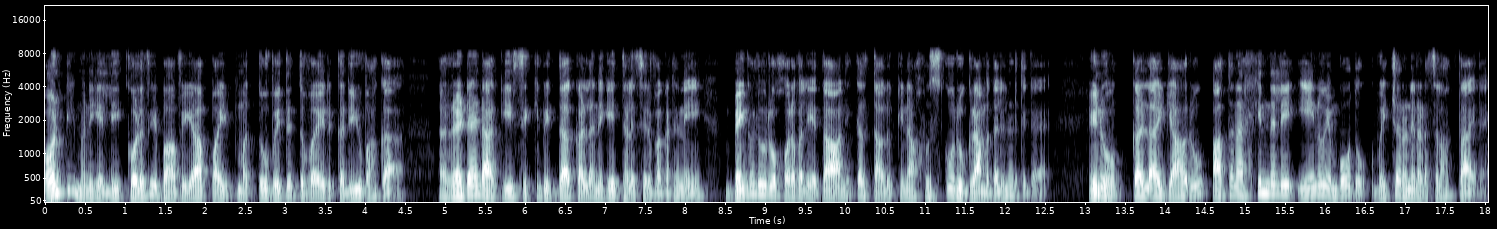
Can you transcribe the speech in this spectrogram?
ಒಂಟಿ ಮನೆಯಲ್ಲಿ ಕೊಳವೆ ಬಾವಿಯ ಪೈಪ್ ಮತ್ತು ವಿದ್ಯುತ್ ವೈರ್ ಕದಿಯುವಾಗ ರೆಡ್ ಹ್ಯಾಂಡ್ ಆಗಿ ಸಿಕ್ಕಿಬಿದ್ದ ಕಳ್ಳನಿಗೆ ಥಳಿಸಿರುವ ಘಟನೆ ಬೆಂಗಳೂರು ಹೊರವಲಯದ ಆನೇಕಲ್ ತಾಲೂಕಿನ ಹುಸ್ಕೂರು ಗ್ರಾಮದಲ್ಲಿ ನಡೆದಿದೆ. ಇನ್ನು ಕಳ್ಳ ಯಾರು, ಆತನ ಹಿನ್ನೆಲೆ ಏನು ಎಂಬುದು ವಿಚಾರಣೆ ನಡೆಸಲಾಗ್ತಾ ಇದೆ.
